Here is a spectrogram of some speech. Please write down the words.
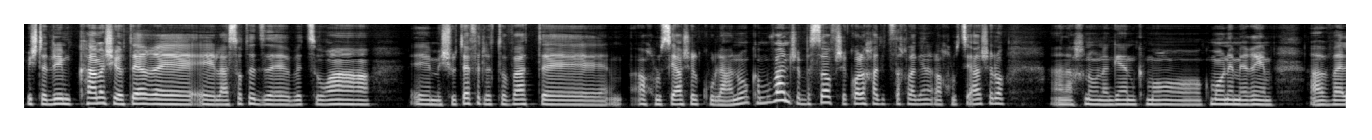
ומשתדלים כמה שיותר אה, לעשות את זה בצורה אה, משותפת לטובת אה, האוכלוסייה של כולנו. כמובן שבסוף, שכל אחד יצטרך להגן על האוכלוסייה שלו, אנחנו נגן כמו, כמו נמרים, אבל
